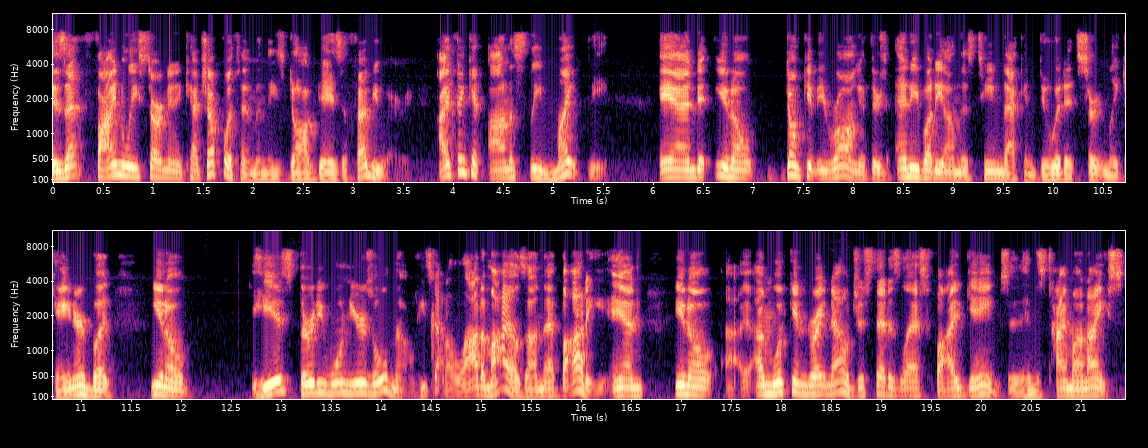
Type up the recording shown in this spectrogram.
Is that finally starting to catch up with him in these dog days of February? I think it honestly might be. And, you know, don't get me wrong, if there's anybody on this team that can do it, it's certainly Kaner. But, you know, he is 31 years old now. He's got a lot of miles on that body. And, you know, I, am looking right now just at his last five games in his time on ice.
